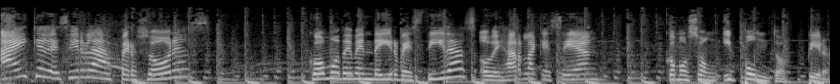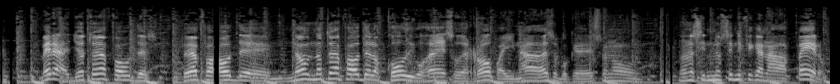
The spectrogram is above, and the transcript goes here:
Hay que decirle a las personas cómo deben de ir vestidas o dejarla que sean como son. Y punto, Peter. Mira, yo estoy a favor de eso. Estoy a favor de. No, no estoy a favor de los códigos, eso, de ropa y nada de eso, porque eso no, no, no, significa nada. Pero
